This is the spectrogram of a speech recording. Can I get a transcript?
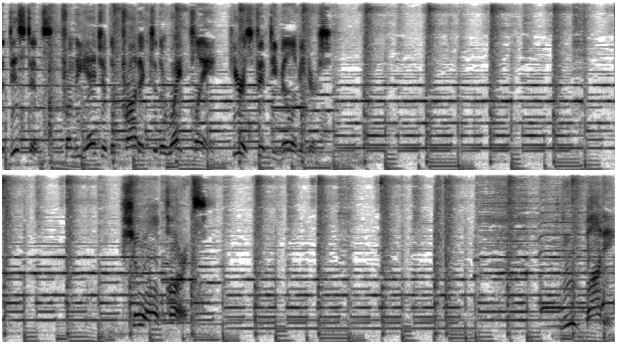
The distance from the edge of the product to the right plane here is 50 millimeters. Show all parts. Move body.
